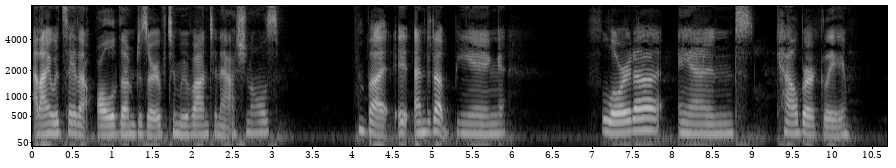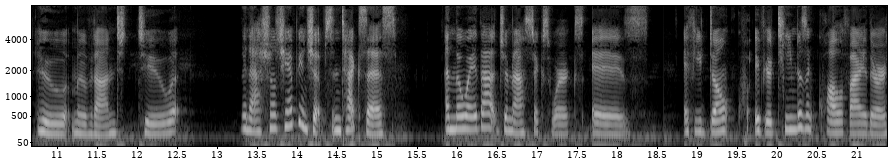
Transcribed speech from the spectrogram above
and I would say that all of them deserve to move on to nationals. But it ended up being Florida and Cal Berkeley who moved on to the national championships in Texas. And the way that gymnastics works is if you don't if your team doesn't qualify, there are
